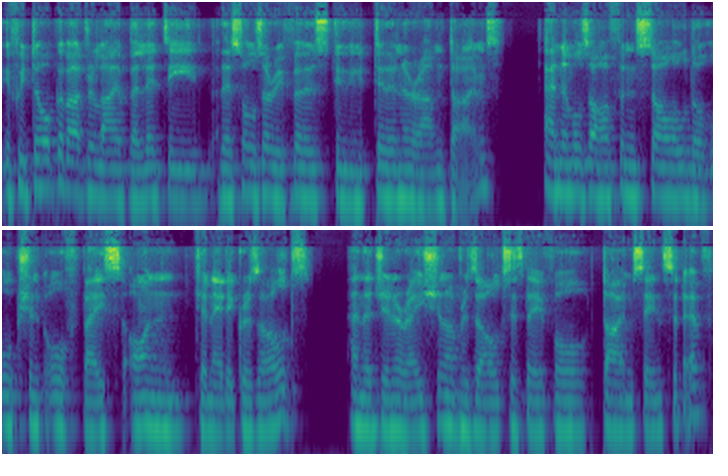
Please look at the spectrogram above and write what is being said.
If we talk about reliability, this also refers to turnaround times. Animals are often sold or auctioned off based on genetic results, and the generation of results is therefore time sensitive.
